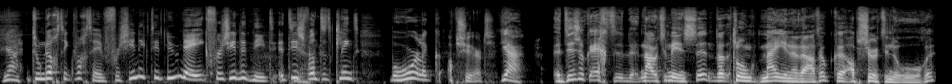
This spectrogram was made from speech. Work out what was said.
Ja. Toen dacht ik, wacht even, verzin ik dit nu? Nee, ik verzin het niet. Het is, want het klinkt behoorlijk absurd. Ja, het is ook echt, nou tenminste, dat klonk mij inderdaad ook eh, absurd in de oren.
